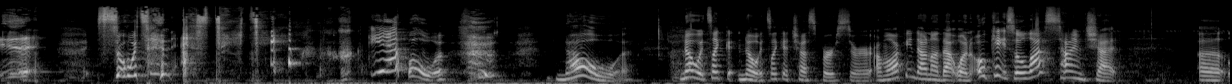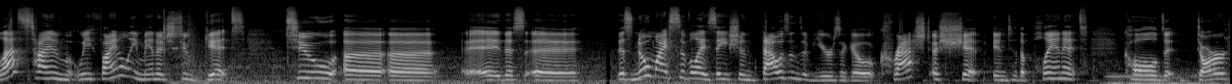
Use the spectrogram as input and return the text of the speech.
so it's an STD. Ew. No. No, it's like no, it's like a chest burster. I'm walking down on that one. Okay, so last time, chat. Uh, last time we finally managed to get to uh, uh, uh this uh this Nomai civilization thousands of years ago crashed a ship into the planet called Dark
